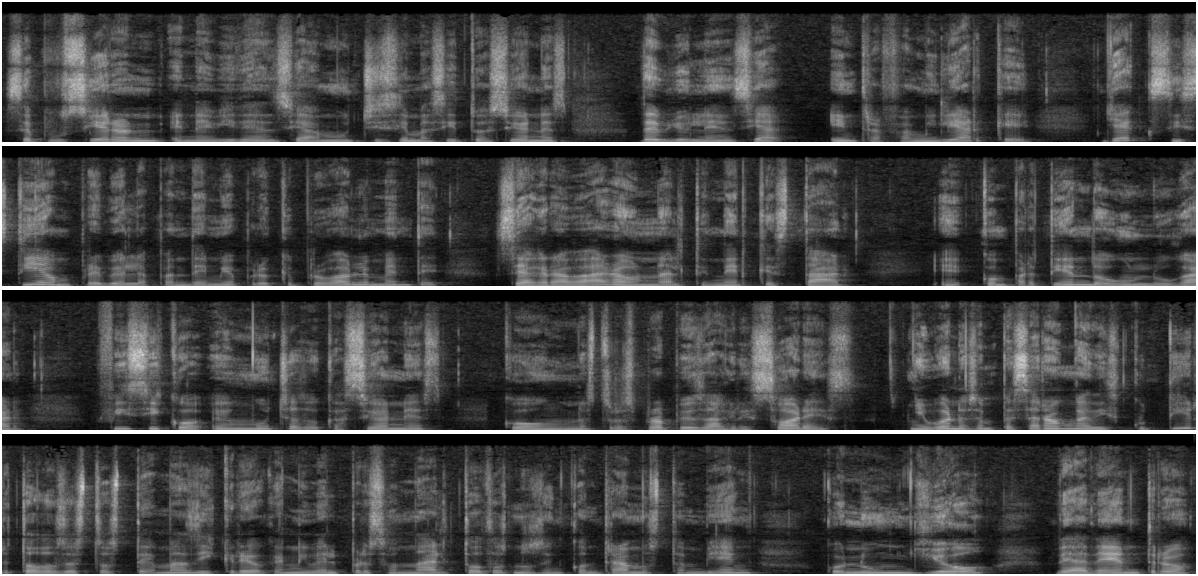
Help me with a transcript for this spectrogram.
Se pusieron en evidencia muchísimas situaciones de violencia intrafamiliar que ya existían previo a la pandemia, pero que probablemente se agravaron al tener que estar eh, compartiendo un lugar físico en muchas ocasiones con nuestros propios agresores. Y bueno, se empezaron a discutir todos estos temas y creo que a nivel personal todos nos encontramos también con un yo de adentro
